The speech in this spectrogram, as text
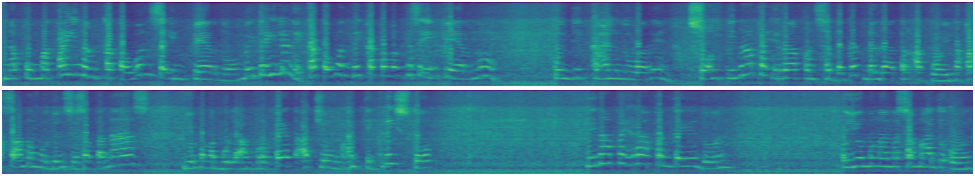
na pumatay ng katawan sa impyerno, may dahilan eh. Katawan, may katawan ka sa impyerno kundi kaluluwa rin. So, ang pinapahirapan sa dagat-dagatang apoy, nakasama mo dun si Satanas, yung mga bulaang propeta at yung Antikristo, pinapahirapan kayo dun, o yung mga masama doon,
